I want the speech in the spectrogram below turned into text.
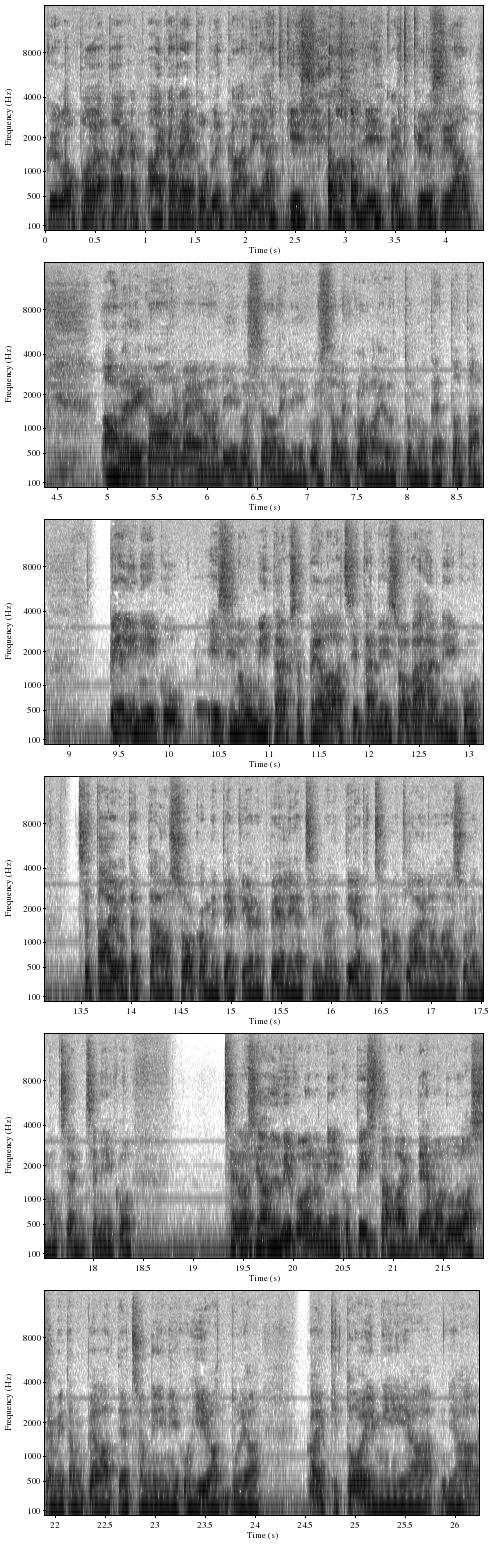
kyllä on pojat aika, aika republikaani jätkiä siellä on, niin kuin, että kyllä siellä Amerikan armeijaa, niin kuin se oli, niin kuin se oli kova juttu, mutta että tota, peli niin kuin, ei siinä ollut mitään, kun sä pelaat sitä, niin se on vähän niin kuin, sä tajut, että tämä on Sokomin tekijöiden peli, että siinä on ne tietyt samat lainalaisuudet, mutta se, se niinku, sen olisi ihan hyvin voinut niinku pistää vaikka demon ulos se, mitä me pelattiin, että se on niin niinku hiottu ja kaikki toimii ja, ja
